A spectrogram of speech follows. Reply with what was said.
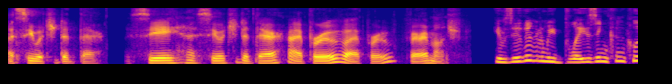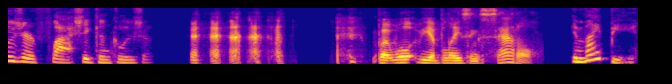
I see what you did there. I see, I see what you did there. I approve, I approve very much. It was either going to be blazing conclusion or flashy conclusion. but will it be a blazing saddle? It might be.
